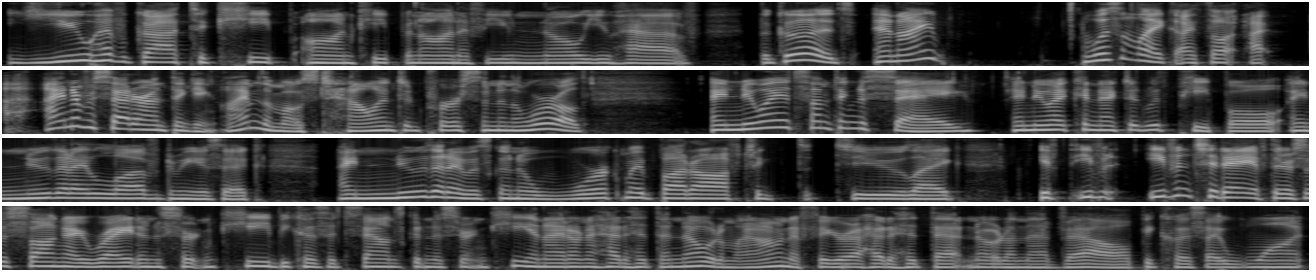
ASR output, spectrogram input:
you have got to keep on keeping on if you know you have the goods. And I, wasn't like I thought, I, I- never sat around thinking I'm the most talented person in the world. I knew I had something to say. I knew I connected with people. I knew that I loved music. I knew that I was going to work my butt off to, to, to like, if even even today, if there's a song I write in a certain key because it sounds good in a certain key and I don't know how to hit the note, I'm like, I'm going to figure out how to hit that note on that vowel because I want,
